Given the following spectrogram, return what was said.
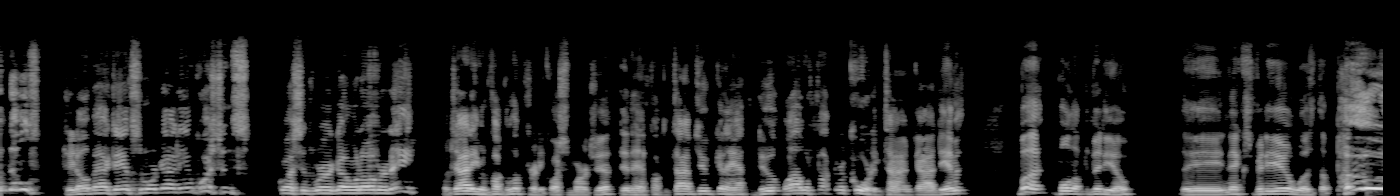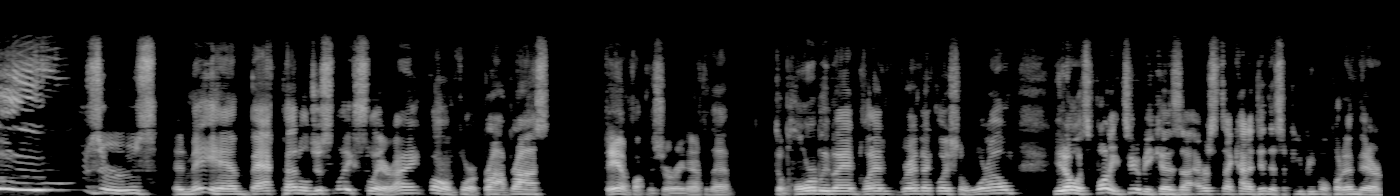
What's up, Devils? Back to answer some more goddamn questions. Questions we're going over today, which I didn't even fucking look for any question marks yet. Didn't have fucking time to. Gonna have to do it while we're fucking recording time, God damn it. But pulled up the video. The next video was the posers and mayhem backpedal just like Slayer. I ain't falling for it, brah bras. Damn fucking sure ain't after that deplorably bad Grand, Grand Declaration of War album. You know, it's funny too because uh, ever since I kind of did this, a few people put in there.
